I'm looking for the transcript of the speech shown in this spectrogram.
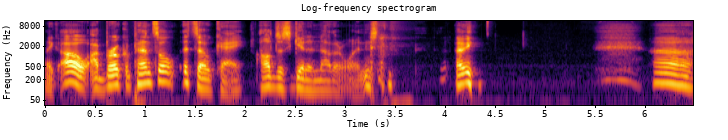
Like, oh, I broke a pencil. It's okay. I'll just get another one. I mean, uh,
